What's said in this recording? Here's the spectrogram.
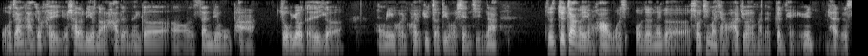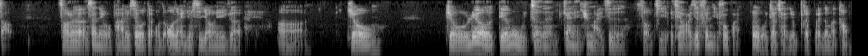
我这张卡就可以有效的利用到它的那个呃三点五趴左右的一个红利回馈去折抵我现金，那。就是就这样而言的话，我我的那个手机买起来的话，就会买的更便宜，因为你看就少少了三点五趴，就是我的我的我等于就是用一个呃九九六点五折的概念去买一支手机，而且我还是分期付款，所以我交起来就就不会那么痛。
